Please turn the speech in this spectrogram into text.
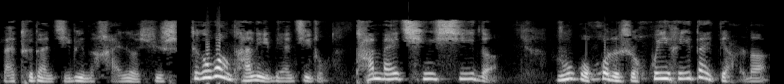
来推断疾病的寒热虚实。这个望痰里边记住，痰白清晰的，如果或者是灰黑带点儿的，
